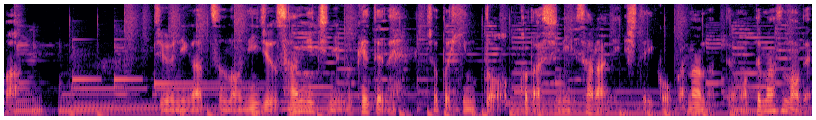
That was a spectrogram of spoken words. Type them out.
まあ、12月の23日に向けてね、ちょっとヒントを小出しにさらにしていこうかななんて思ってますので、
